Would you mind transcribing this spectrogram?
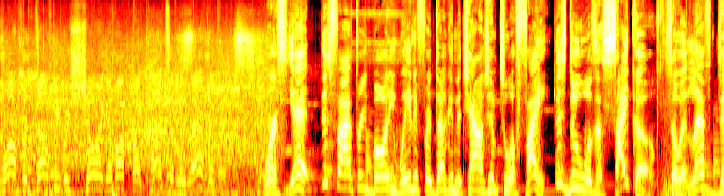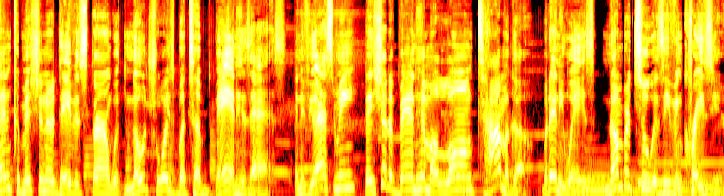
Crawford felt he was showing him up by constantly laughing. Worse yet, this 5'3 baldy waited for Duncan to challenge him to a fight. This dude was a psycho. So it left then Commissioner David Stern with no choice but to ban his ass. And if you ask me, they should have banned him a long time ago. But anyways, number two is even crazier,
